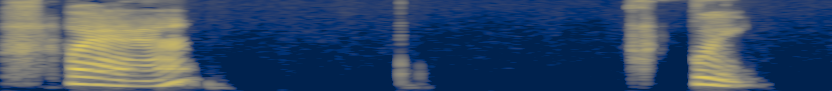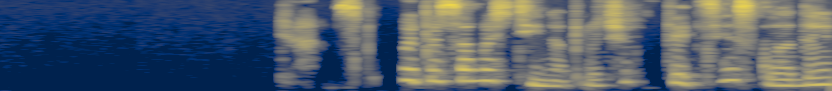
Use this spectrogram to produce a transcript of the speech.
фе, фи. Спробуйте самостійно прочитати ці склади.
